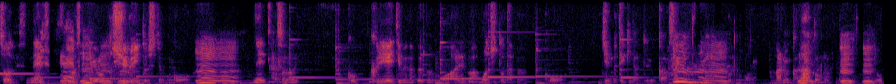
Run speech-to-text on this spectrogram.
そうですね。ですね。まあ作業の種類としてもこうんうん。うねそのこうクリエイティブな部分もあればもうちょっと多分こう事務的なというか作業的なこともあるかなと思うんですけど、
